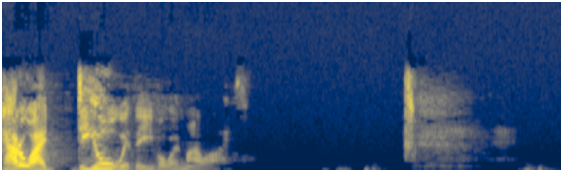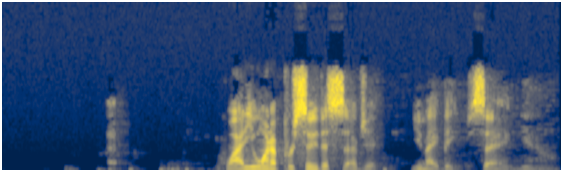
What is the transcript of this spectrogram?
how do I deal with evil in my life? Why do you want to pursue this subject? You may be saying, you know,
